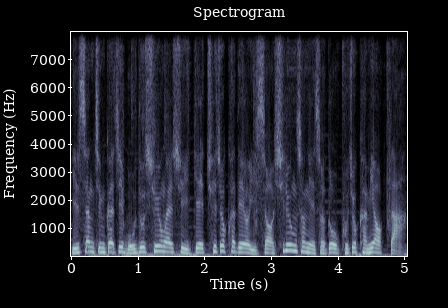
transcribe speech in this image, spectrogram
일상 짐까지 모두 수용할 수 있게 최적화되어 있어 실용성에서도 부족함이 없다.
